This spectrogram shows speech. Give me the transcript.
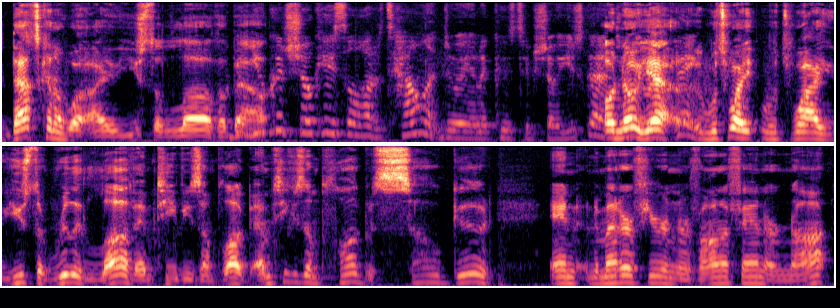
that's kind of what I used to love about. But you could showcase a lot of talent doing an acoustic show. You just got. Oh no, yeah. Which why which why I used to really love MTV's Unplugged. MTV's Unplugged was so good, and no matter if you're a Nirvana fan or not,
